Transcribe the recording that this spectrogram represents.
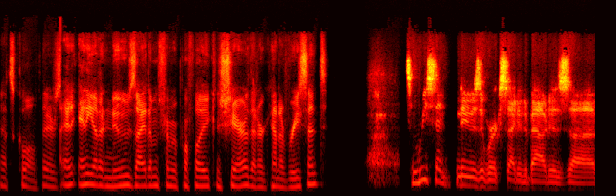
That's cool. There's any, any other news items from your portfolio you can share that are kind of recent? Some recent news that we're excited about is uh,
